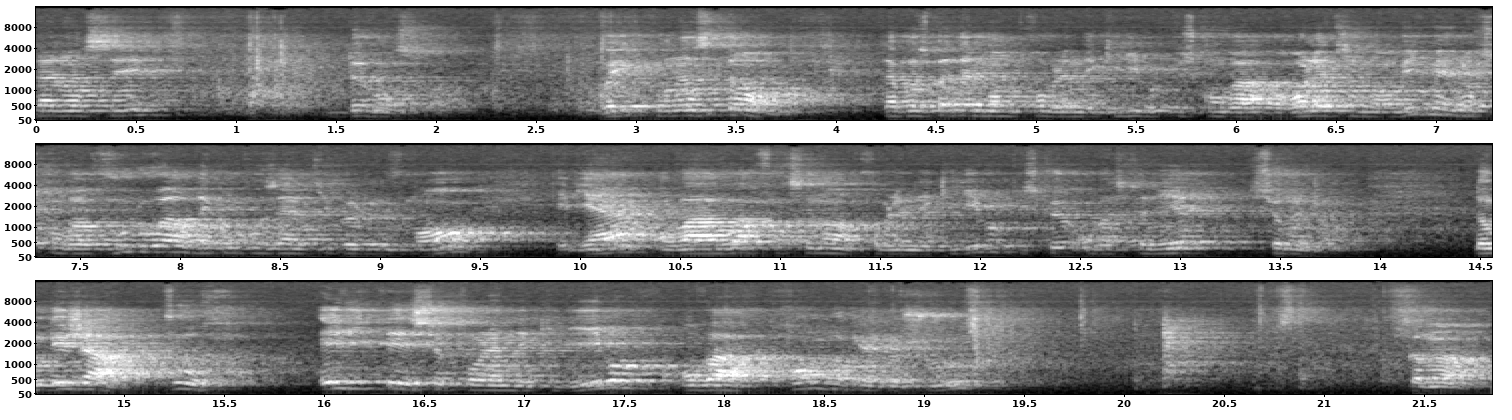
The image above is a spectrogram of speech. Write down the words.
la lancer devant soi. Vous voyez que pour l'instant, ça pose pas tellement de problème d'équilibre puisqu'on va relativement vite, mais lorsqu'on va vouloir décomposer un petit peu le mouvement, eh bien, on va avoir forcément un problème d'équilibre puisqu'on va se tenir sur une jambe. Donc déjà, pour éviter ce problème d'équilibre, on va prendre quelque chose, comme un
